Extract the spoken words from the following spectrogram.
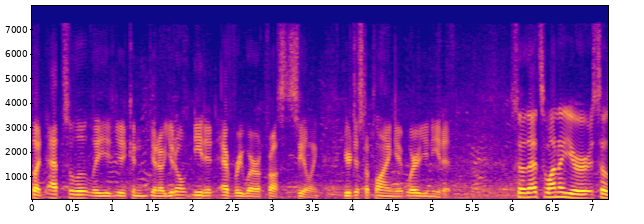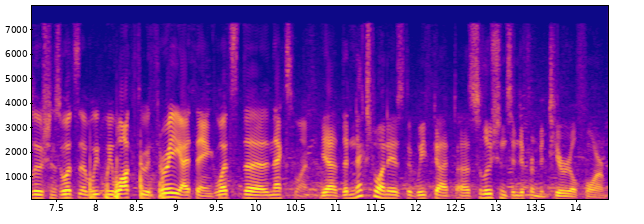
but absolutely you can, you know, you don't need it everywhere across the ceiling. You're just applying it where you need it. So that's one of your solutions. What's the, we, we walked through three, I think. What's the next one? Yeah, the next one is that we've got uh, solutions in different material form.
